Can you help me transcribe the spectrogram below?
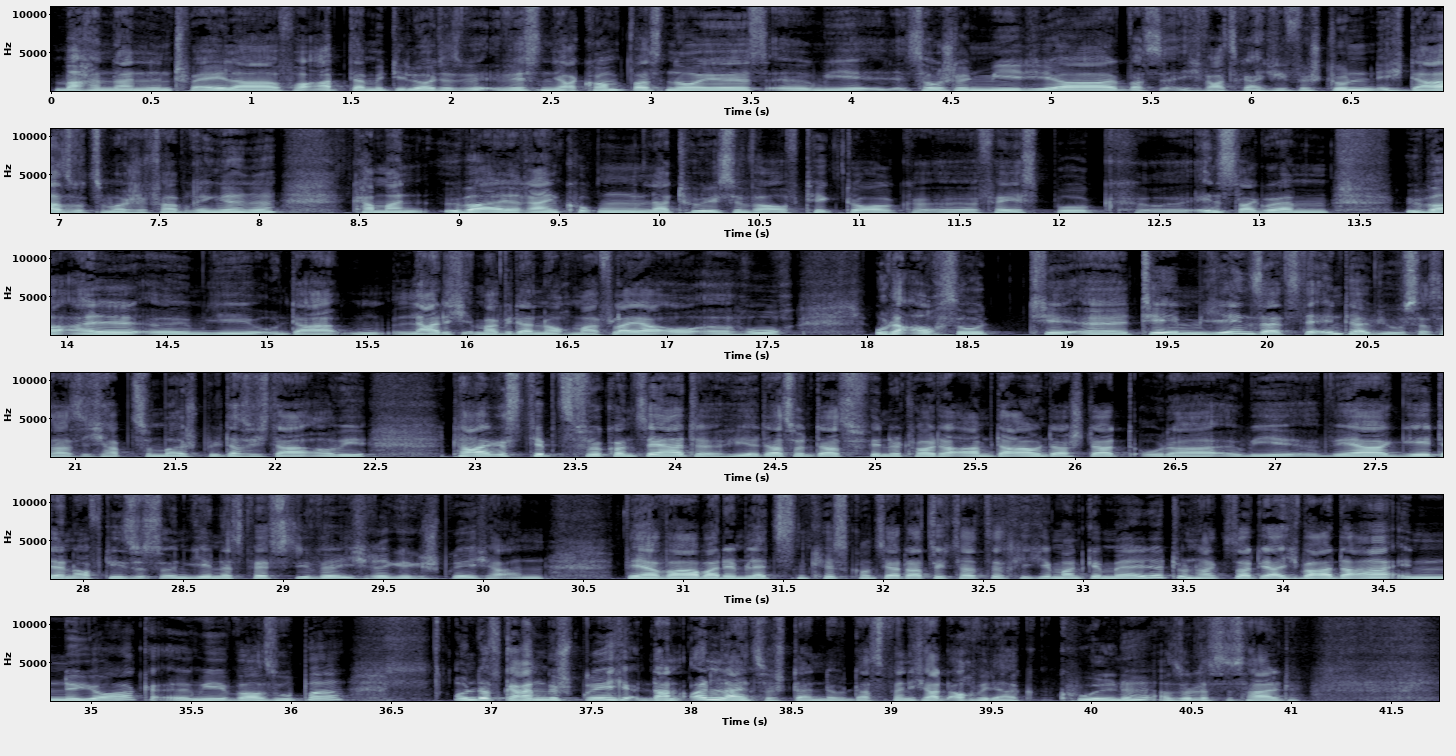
machen dann einen Trailer vorab, damit die Leute wissen, ja, kommt was Neues, irgendwie Social Media, was, ich weiß gar nicht, wie viele Stunden ich da so zum Beispiel verbringe, ne? Kann man überall reingucken. Natürlich sind wir auf TikTok, äh, Facebook, äh, Instagram, überall irgendwie und da lade ich immer wieder nochmal Flyer äh, hoch oder auch so The äh, Themen jenseits der Interviews. Das heißt, ich habe zum Beispiel, dass ich da irgendwie Tagestipps für Konzerte, hier das und das findet heute Abend da und da statt oder irgendwie, wer geht denn auf dieses und jenes Festival? Ich rege Gespräche Gespräche an, wer war bei dem letzten KISS-Konzert, hat sich tatsächlich jemand gemeldet und hat gesagt, ja, ich war da in New York, irgendwie war super. Und das Geheimgespräch dann online zustande. Und das finde ich halt auch wieder cool, ne? Also das ist halt,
